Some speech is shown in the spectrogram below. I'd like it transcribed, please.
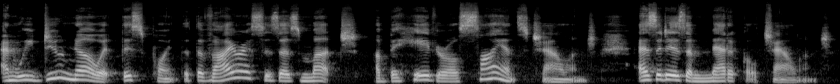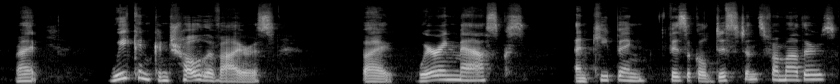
And we do know at this point that the virus is as much a behavioral science challenge as it is a medical challenge, right? We can control the virus by wearing masks and keeping physical distance from others.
